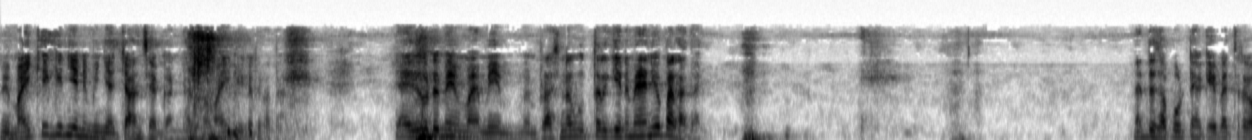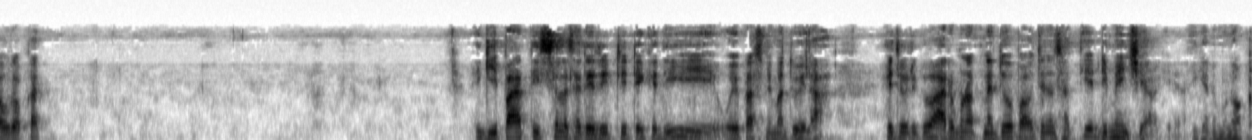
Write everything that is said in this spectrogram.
මේ මයික් එක ගෙනියන්නේ මිනිහා chance එකක් ගන්න හදනවා මයික් එකට කතා. දැන් ඒකට මේ මේ ප්‍රශ්න උත්තර කියන මෑණියෝ පරාදයි. නැද්ද සපෝට් එකක් ඒ පැත්තට කවුරක්වත්? ගිපාත් ඉස්සල සැරේ රිට්‍රීට් එකේදී ওই ප්‍රශ්නේ මතුවෙලා ඒකට කිව්වා අරමුණක් නැතිව පවතින සතිය ඩිමෙන්ෂියා කියලා. ඒ කියන්නේ මොනවත්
